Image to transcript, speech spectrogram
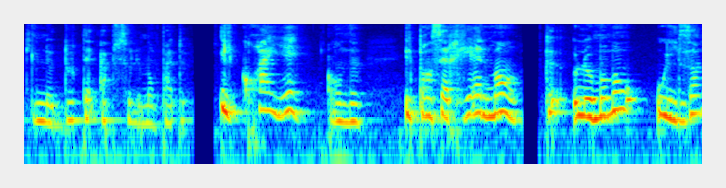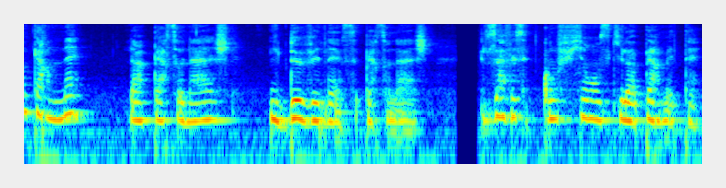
qu'ils ne doutaient absolument pas d'eux. Ils croyaient en eux. Ils pensaient réellement que le moment où ils incarnaient leur personnage, ils devenaient ce personnage. Ils avaient cette confiance qui leur permettait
